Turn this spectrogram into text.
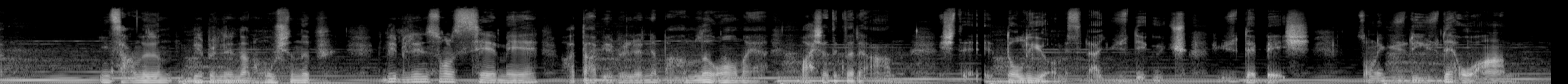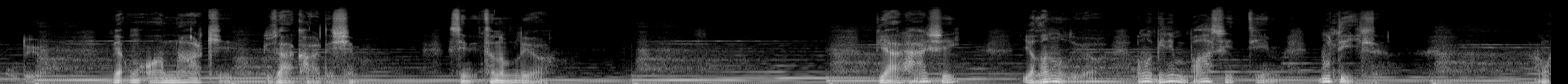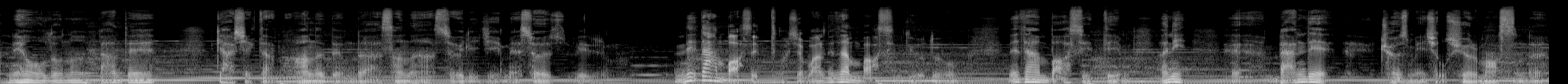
insanların birbirlerinden hoşlanıp birbirlerini sonra sevmeye hatta birbirlerine bağımlı olmaya başladıkları an işte e, doluyor mesela yüzde üç, yüzde beş sonra yüzde yüzde o an oluyor. Ve o anlar ki güzel kardeşim seni tanımlıyor. Diğer her şey yalan oluyor. Ama benim bahsettiğim bu değil. Ama ne olduğunu ben de gerçekten anladığımda sana söyleyeceğime söz veririm. Neden bahsettim acaba? Neden bahsediyordum? Neden bahsettim? Hani e, ben de çözmeye çalışıyorum aslında.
